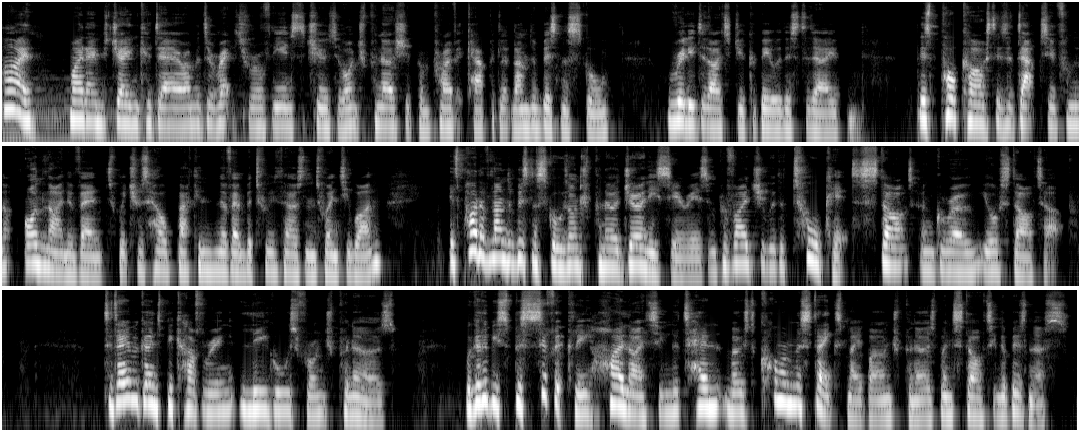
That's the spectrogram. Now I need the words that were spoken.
Hi, my name's Jane Kader. I'm a director of the Institute of Entrepreneurship and Private Capital at London Business School. Really delighted you could be with us today. This podcast is adapted from an online event which was held back in November 2021. It's part of London Business School's Entrepreneur Journey series and provides you with a toolkit to start and grow your startup. Today, we're going to be covering legals for entrepreneurs. We're going to be specifically highlighting the 10 most common mistakes made by entrepreneurs when starting a business.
